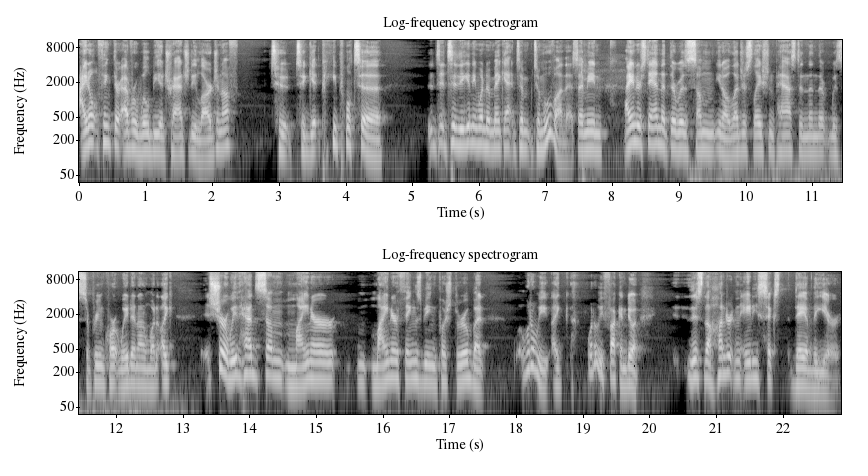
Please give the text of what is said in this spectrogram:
i don't think there ever will be a tragedy large enough to to get people to to, to get anyone to make to, to move on this. I mean, I understand that there was some, you know, legislation passed and then there was Supreme Court waited on what like sure, we've had some minor minor things being pushed through, but what are we like what are we fucking doing? This is the 186th day of the year.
